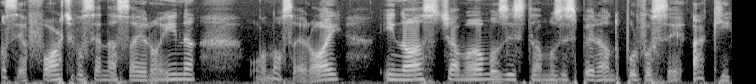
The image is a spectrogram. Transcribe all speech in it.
você é forte, você é nossa heroína, ou nosso herói, e nós te amamos e estamos esperando por você aqui.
